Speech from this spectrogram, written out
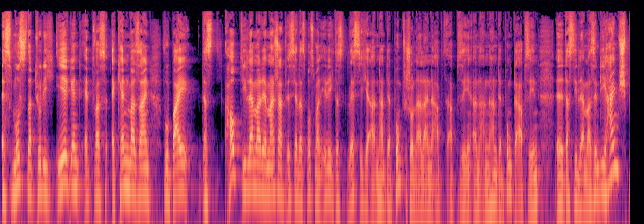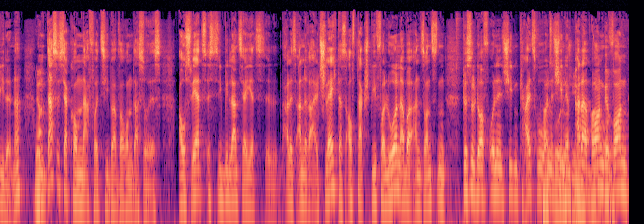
es muss natürlich irgendetwas erkennbar sein, wobei das Hauptdilemma der Mannschaft ist ja, das muss man ehrlich, das lässt sich ja anhand der Punkte schon alleine ab, absehen, anhand der Punkte absehen. Äh, das Dilemma sind die Heimspiele, ne? Ja. Und das ist ja kaum nachvollziehbar, warum das so ist. Auswärts ist die Bilanz ja jetzt äh, alles andere als schlecht. Das Auftaktspiel verloren, aber ansonsten Düsseldorf unentschieden, Karlsruhe, Karlsruhe unentschieden, in Paderborn, Paderborn gewonnen.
